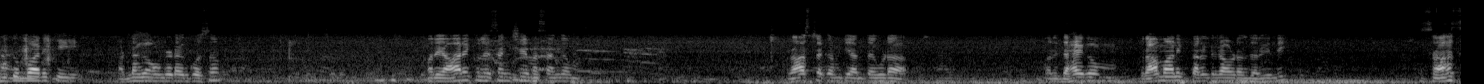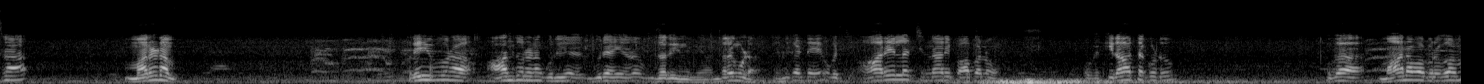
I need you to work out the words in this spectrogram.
కుటుంబానికి అండగా ఉండడం కోసం మరి ఆరెకుల సంక్షేమ సంఘం రాష్ట్ర కమిటీ అంతా కూడా మరి దహగం గ్రామానికి తరలి రావడం జరిగింది. సహస్ర మరణం తీవ్ర ఆందోళన గురి గురి అయ్యడం జరిగింది మేమందరం అందరం కూడా. ఎందుకంటే ఒక ఆరేళ్ళ చిన్నారి పాపను ఒక కిరాతకుడు ఒక మానవ మృగం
